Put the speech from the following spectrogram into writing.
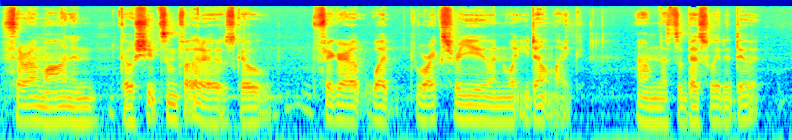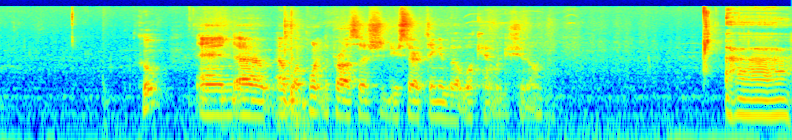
throw them on, and go shoot some photos. Go figure out what works for you and what you don't like. Um, that's the best way to do it. Cool. And uh, at what point in the process should you start thinking about what camera to shoot on? Uh,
